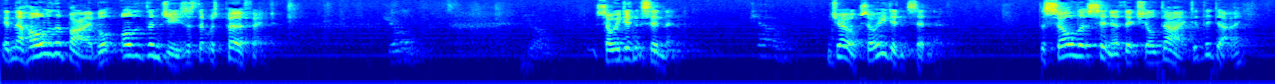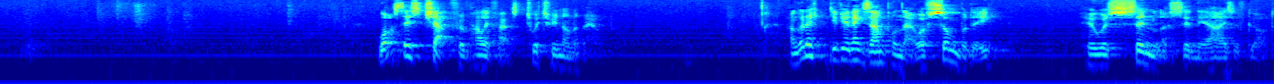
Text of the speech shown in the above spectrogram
in the whole of the Bible, other than Jesus, that was perfect? Job. So he didn't sin then? Job. Job. So he didn't sin then? The soul that sinneth, it shall die. Did they die? What's this chap from Halifax twittering on about? I'm going to give you an example now of somebody who was sinless in the eyes of God.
